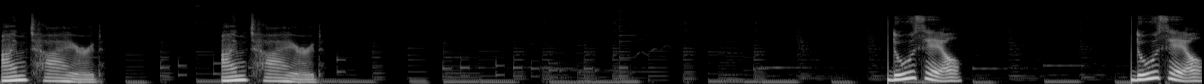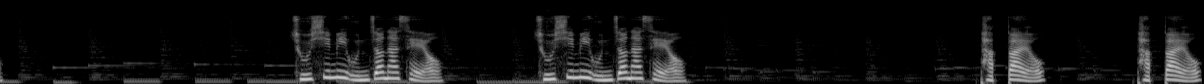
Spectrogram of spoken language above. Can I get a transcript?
I'm tired. I'm tired. 놓으세요. 놓으세요. 조심히 운전하세요. 조심히 운전하세요. 바빠요. 바빠요.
